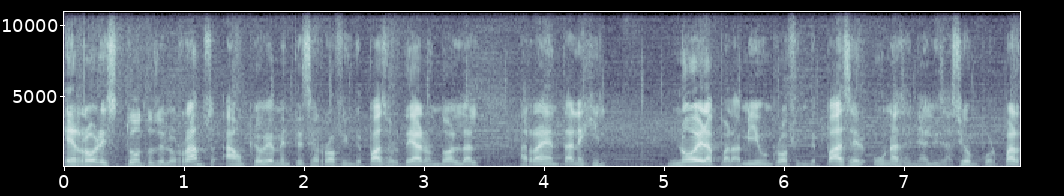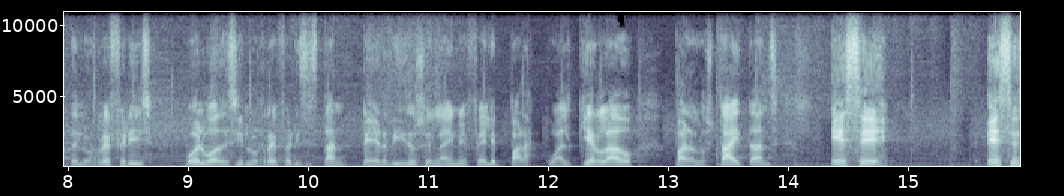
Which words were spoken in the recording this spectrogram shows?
errores tontos de los Rams, aunque obviamente ese roughing the passer de Aaron Donald a Ryan Tannehill no era para mí un roughing de passer, una señalización por parte de los referees. Vuelvo a decir, los referees están perdidos en la NFL para cualquier lado, para los Titans. Ese, ese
